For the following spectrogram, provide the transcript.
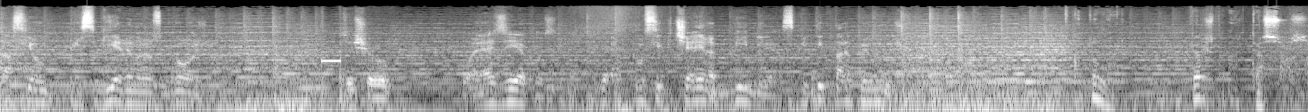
Tas jau prisigėrino jos grožio. Tačiau Poezija klausyk. Klausyk, čia yra Biblija, skaityk tarp eilučių. Ko tu nori? Piršto ar tiesos?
